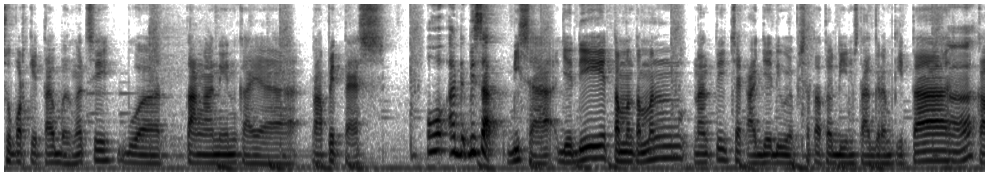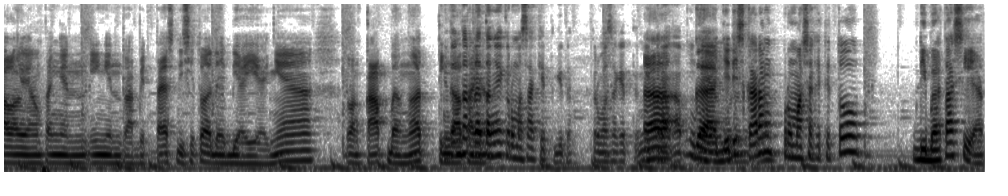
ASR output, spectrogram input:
support kita banget sih buat tanganin kayak rapid test. Oh, ada bisa. Bisa. Jadi teman-teman nanti cek aja di website atau di Instagram kita. Hah? Kalau yang pengen ingin rapid test di situ ada biayanya, lengkap banget. Tinggal ntar tanya. datangnya ke rumah sakit gitu. Ke rumah sakit apa enggak, jadi buat- sekarang rumah sakit itu dibatasi ya.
